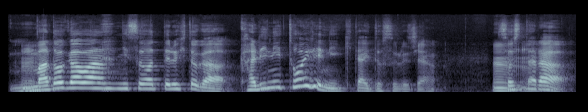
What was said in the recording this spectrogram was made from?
窓側に座ってる人が仮にトイレに行きたいとするじゃん、うん。うん。そしたら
